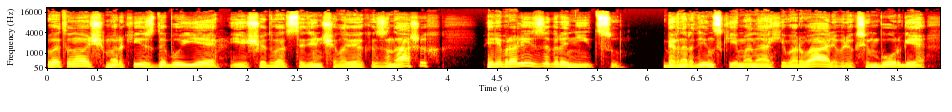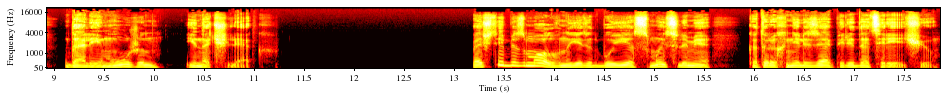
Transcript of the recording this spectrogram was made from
В эту ночь маркиз де Буе и еще 21 человек из наших перебрались за границу. Бернардинские монахи ворвали в Люксембурге, дали им ужин и ночлег. Почти безмолвно едет Буе с мыслями, которых нельзя передать речью.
